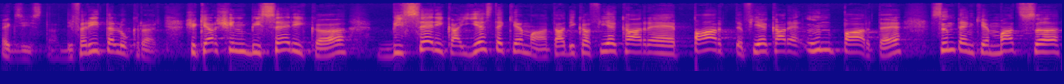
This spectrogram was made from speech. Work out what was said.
există, diferite lucrări. Și chiar și în biserică, biserica este chemată, adică fiecare parte, fiecare în parte, suntem chemați să,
